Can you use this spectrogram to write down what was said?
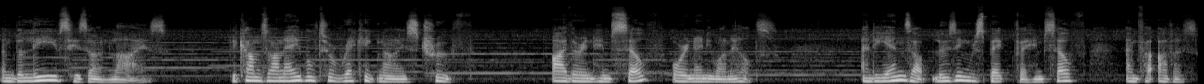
and believes his own lies becomes unable to recognize truth, either in himself or in anyone else, and he ends up losing respect for himself and for others.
